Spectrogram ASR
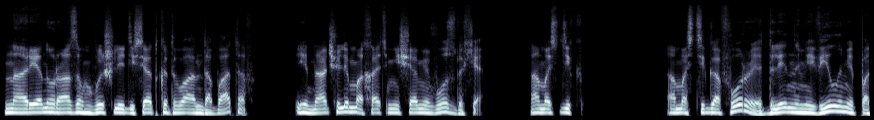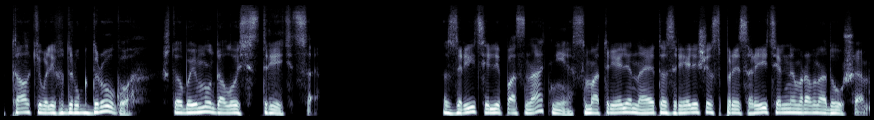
На арену разом вышли десятка-два андабатов и начали махать мечами в воздухе, а, мастик... а мастигафоры длинными вилами подталкивали их друг к другу, чтобы им удалось встретиться. Зрители познатнее смотрели на это зрелище с презрительным равнодушием.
